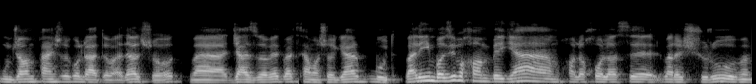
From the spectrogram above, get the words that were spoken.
اونجا هم 5 گل رد و بدل شد و جذابیت برای تماشاگر بود. ولی این بازی بخوام بگم حالا خلاصه برای شروع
